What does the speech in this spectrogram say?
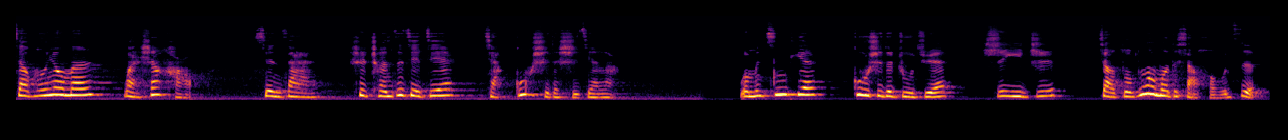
小朋友们，晚上好！现在是橙子姐姐讲故事的时间了。我们今天故事的主角是一只叫做默默的小猴子。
